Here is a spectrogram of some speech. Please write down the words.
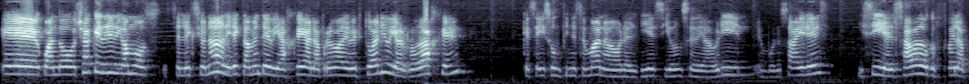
Eh, cuando ya quedé, digamos, seleccionada, directamente viajé a la prueba de vestuario y al rodaje, que se hizo un fin de semana, ahora el 10 y 11 de abril en Buenos Aires. Y sí, el sábado, que fue la,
